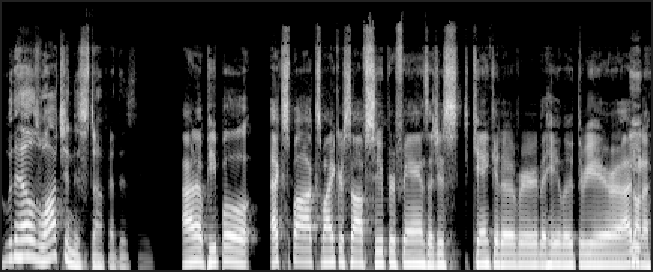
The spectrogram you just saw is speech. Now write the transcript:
Who the hell's watching this stuff at this age? I don't know, people, Xbox, Microsoft super fans that just can't get over the Halo 3 era. I don't know.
